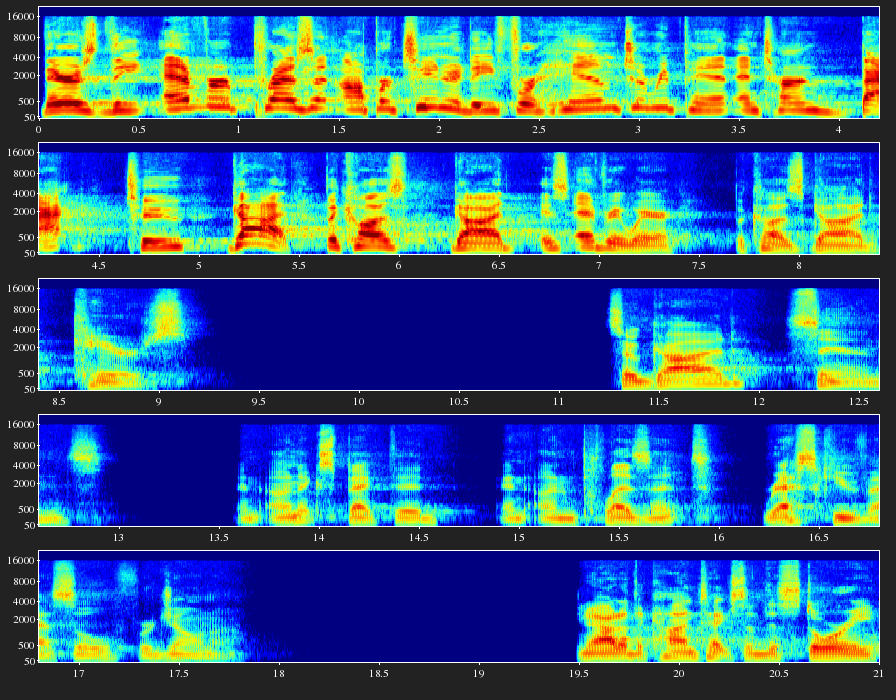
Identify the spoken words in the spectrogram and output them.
there's the ever present opportunity for him to repent and turn back to God because God is everywhere, because God cares. So God sends an unexpected and unpleasant rescue vessel for Jonah. You know, out of the context of this story,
